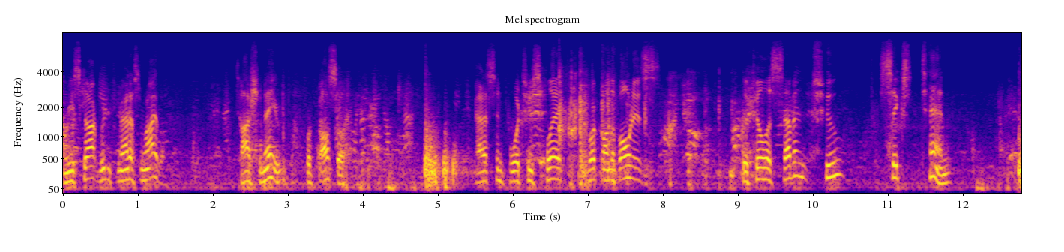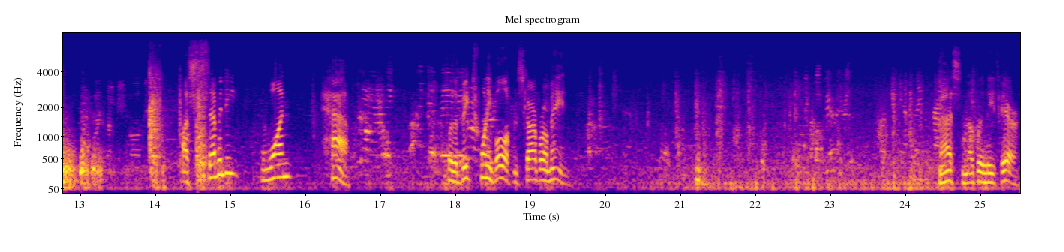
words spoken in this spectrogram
Marie Scott rooting for Madison Riva. Tasha May worked also. Madison 4-2 split. Brooke on the bonus. The fill is 7-2, 6-10. A 71 half for the Big 20 bowler from Scarborough, Maine. Madison, ugly leaf here.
